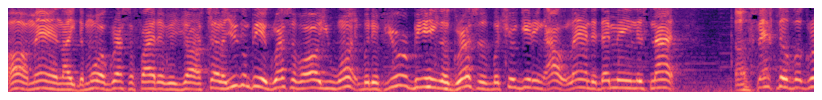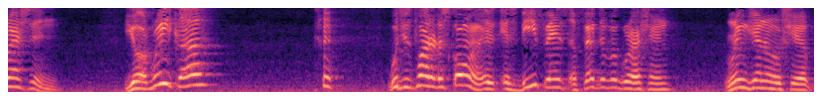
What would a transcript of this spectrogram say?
oh man, like the more aggressive fighter is Josh Taylor. You can be aggressive all you want, but if you're being aggressive but you're getting outlanded, that means it's not effective aggression. Eureka! Which is part of the scoring. It's, it's defense, effective aggression, ring generalship,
